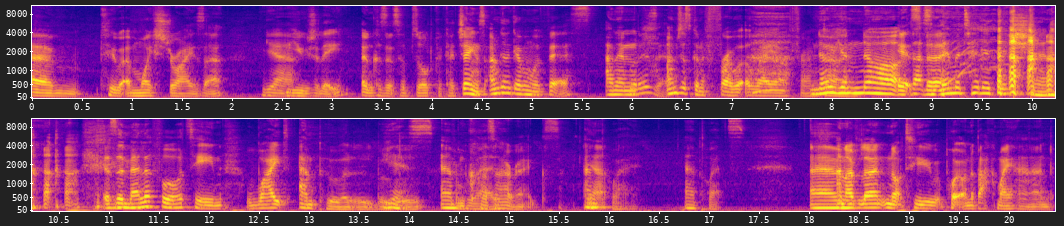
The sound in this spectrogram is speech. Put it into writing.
um, to a moisturizer yeah, usually because it's absorbed quicker. James, I'm gonna go in with this, and then What is it? I'm just gonna throw it away after I'm no, done. you're not. It's That's the- limited edition. it's a Mela 14 white ampoule. Yes, ampoule. from ampoule. Cosrx. Yeah. Ampoule. Um, and I've learned not to put it on the back of my hand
